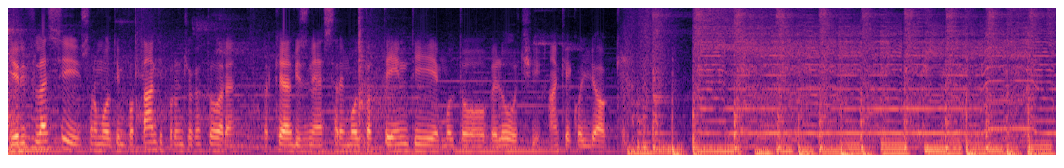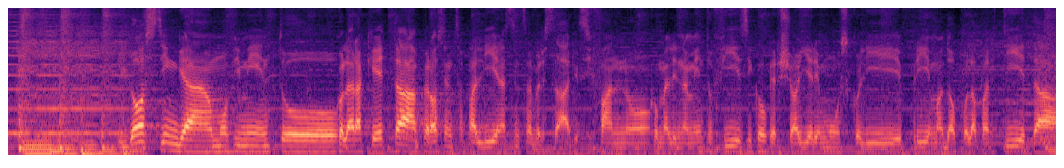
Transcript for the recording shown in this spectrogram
I riflessi sono molto importanti per un giocatore perché bisogna essere molto attenti e molto veloci anche con gli occhi. Il ghosting è un movimento con la racchetta però senza pallina, senza avversario. Si fanno come allenamento fisico per sciogliere i muscoli prima, dopo la partita.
